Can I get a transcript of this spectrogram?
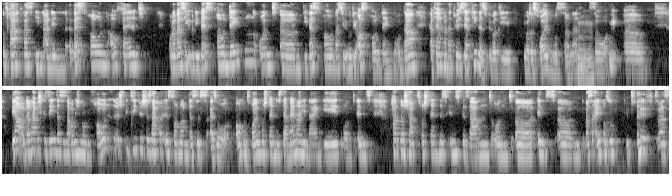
gefragt, was ihnen an den Westfrauen auffällt oder was sie über die Westfrauen denken und ähm, die Westfrauen, was sie über die Ostfrauen denken. Und da erfährt man natürlich sehr vieles über die über das Rollenmuster. Ne? Mhm. So, äh, ja, und dann habe ich gesehen, dass es auch nicht nur eine frauenspezifische Sache ist, sondern dass es also auch ins Rollenverständnis der Männer hineingeht und ins Partnerschaftsverständnis insgesamt und äh, ins, äh, was Eifersucht betrifft, was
